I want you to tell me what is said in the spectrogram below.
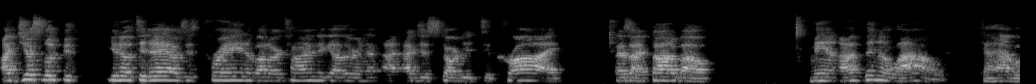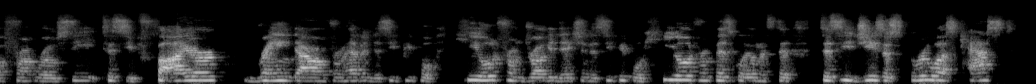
I just looked at you know today I was just praying about our time together and I, I just started to cry as I thought about man, I've been allowed to have a front row seat to see fire rain down from heaven, to see people healed from drug addiction, to see people healed from physical ailments, to, to see Jesus through us cast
